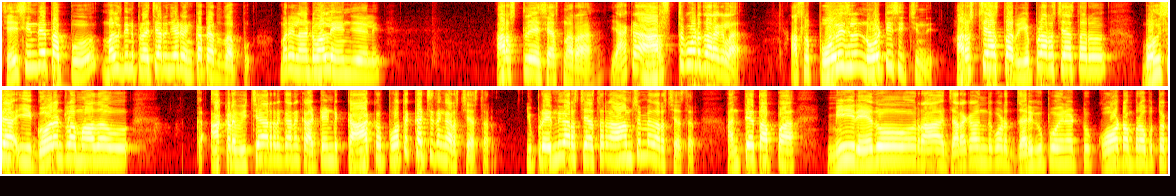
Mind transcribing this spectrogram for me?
చేసిందే తప్పు మళ్ళీ దీన్ని ప్రచారం చేయడం ఇంకా పెద్ద తప్పు. మరి ఇలాంటి వాళ్ళు ఏం చేయాలి? అరెస్టులు చేసేస్తున్నారా? ఎక్కడ అరెస్ట్ కూడా జరగల. అసలు పోలీసులు నోటీస్ ఇచ్చింది. అరెస్ట్ చేస్తారు. ఎప్పుడు అరెస్ట్ చేస్తారు? బహుశా ఈ గోరంట్ల మాధవ్ అక్కడ విచారణ కనుక అటెండ్ కాకపోతే ఖచ్చితంగా అరెస్ట్ చేస్తారు. ఇప్పుడు ఎందుకు అరెస్ట్ చేస్తారు? ఆ అంశం మీద అరెస్ట్ చేస్తారు. అంతే తప్ప మీరేదో రా జరగంది కూడా జరిగిపోయినట్టు కోటం ప్రభుత్వం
